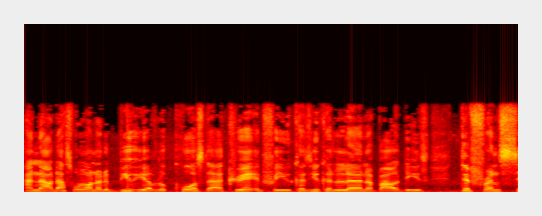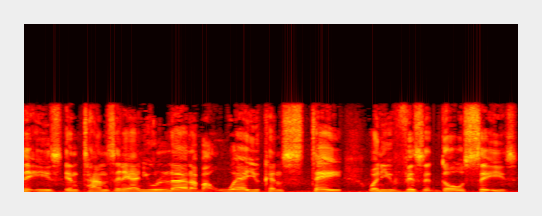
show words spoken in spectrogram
and now that's one of the beauty of the course that I created for you because you can learn about these different cities in Tanzania and you learn about where you can stay when you visit those cities.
